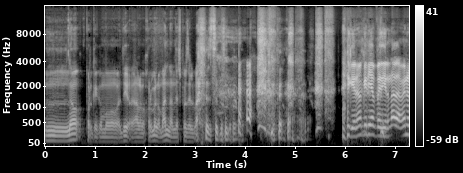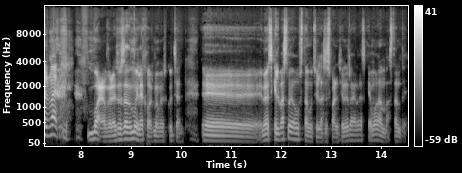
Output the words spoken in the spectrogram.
Mm, no, porque como digo, a lo mejor me lo mandan después del bar. que no quería pedir nada, menos mal. Bueno, pero eso está muy lejos, no me escuchan. Eh, no, es que el Bass me gusta mucho y las expansiones la verdad es que molan bastante.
